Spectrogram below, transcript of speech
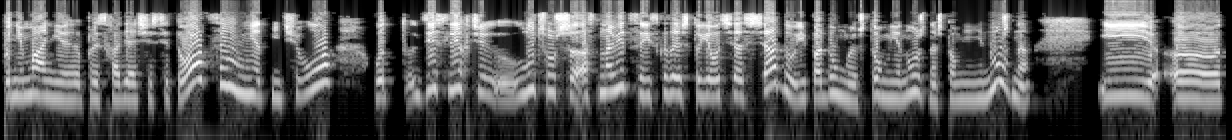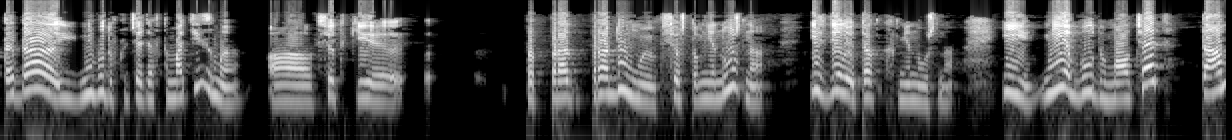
понимание происходящей ситуации, нет ничего. Вот здесь легче, лучше уж остановиться и сказать, что я вот сейчас сяду и подумаю, что мне нужно, что мне не нужно. И э, тогда не буду включать автоматизмы, а, все-таки э, продумаю все, что мне нужно, и сделаю так, как мне нужно. И не буду молчать там,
